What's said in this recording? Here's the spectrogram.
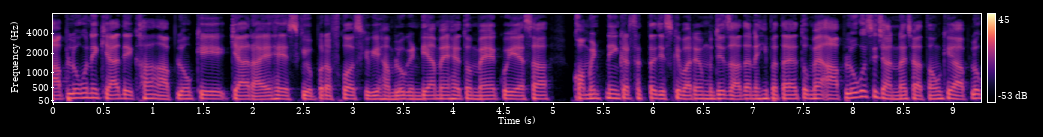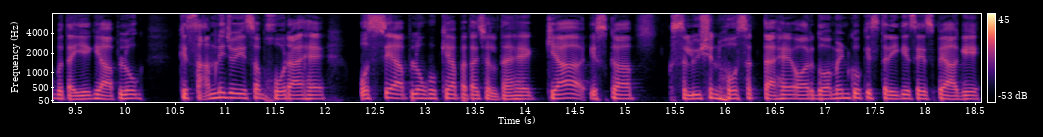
आप लोगों ने क्या देखा, आप लोगों के क्या राय है इसके ऊपर? ऑफकोर्स क्योंकि हम लोग इंडिया में है तो मैं कोई ऐसा कॉमेंट नहीं कर सकता जिसके बारे में मुझे ज़्यादा नहीं पता है। तो मैं आप लोगों से जानना चाहता हूँ कि आप लोग बताइए कि आप लोग के सामने जो ये सब हो रहा है उससे आप लोगों को क्या पता चलता है? क्या इसका सोल्यूशन हो सकता है? और गवर्नमेंट को किस तरीके से इस पे आगे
